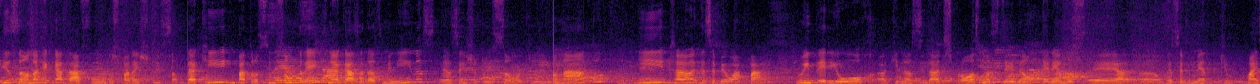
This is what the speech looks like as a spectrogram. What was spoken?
visando arrecadar fundos para a instituição. Daqui em patrocínio são três, né, a Casa das Meninas, essa instituição aqui, Donato, e já recebeu a PAI. No interior, aqui nas cidades próximas, terão, teremos o recebimento de mais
